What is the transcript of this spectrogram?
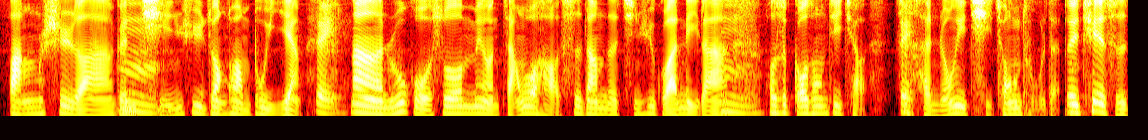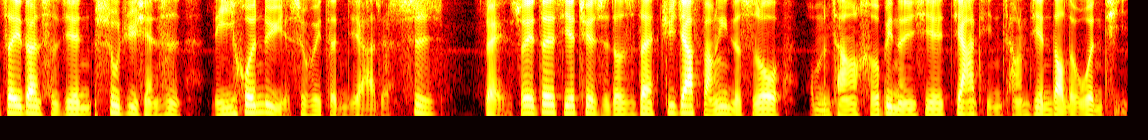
方式啊，跟情绪状况不一样。对、嗯。那如果说没有掌握好适当的情绪管理啦，嗯、或是沟通技巧，是很容易起冲突的。所以确实这一段时间，数据显示离婚率也是会增加的。是。对，所以这些确实都是在居家防疫的时候。我们常合并的一些家庭常见到的问题，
